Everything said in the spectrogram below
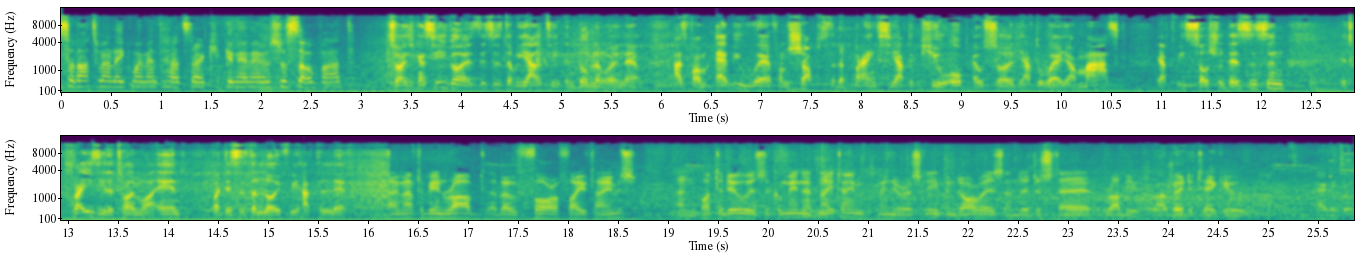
So that's when like my mental health started kicking in, and it was just so bad. So as you can see, guys, this is the reality in Dublin right now. As from everywhere, from shops to the banks, you have to queue up outside. You have to wear your mask. You have to be social distancing. It's crazy the time we're in, but this is the life we have to live. I'm after being robbed about four or five times. And what to do is to come in at night time when you're asleep in doorways and they just uh, rob you, try to take you Anything.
